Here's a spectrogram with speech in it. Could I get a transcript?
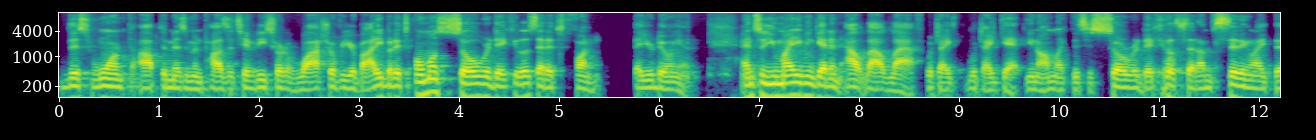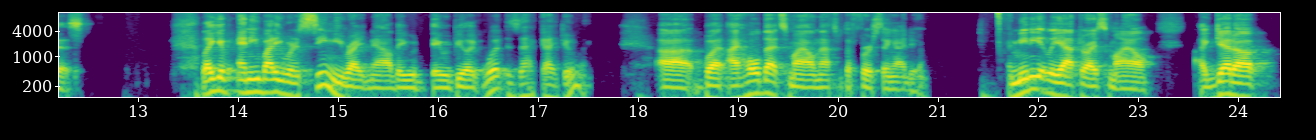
this warmth, optimism, and positivity sort of wash over your body, but it's almost so ridiculous that it's funny that you're doing it. And so you might even get an out loud laugh, which I which I get. You know, I'm like, this is so ridiculous that I'm sitting like this. Like if anybody were to see me right now, they would they would be like, what is that guy doing? Uh, but I hold that smile, and that's the first thing I do. Immediately after I smile, I get up,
